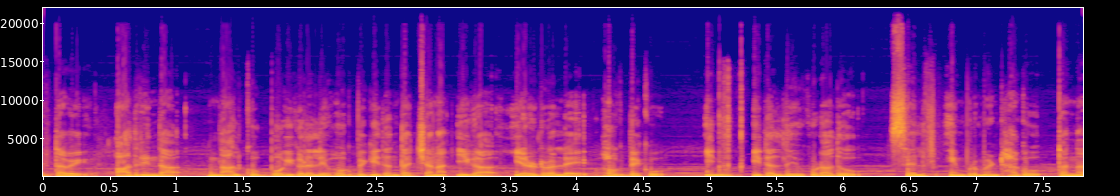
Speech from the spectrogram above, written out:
ಇರ್ತವೆ. ಆದ್ರಿಂದ ನಾಲ್ಕು ಬೋಗಿಗಳಲ್ಲಿ ಹೋಗಬೇಕಿದ್ದಂತ ಜನ ಈಗ ಎರಡರಲ್ಲೇ ಹೋಗ್ಬೇಕು. ಇನ್ನು ಇದಲ್ಲದೆಯೂ ಕೂಡ ಅದು ಸೆಲ್ಫ್ ಇಂಪ್ರೂವ್ಮೆಂಟ್ ಹಾಗೂ ತನ್ನ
